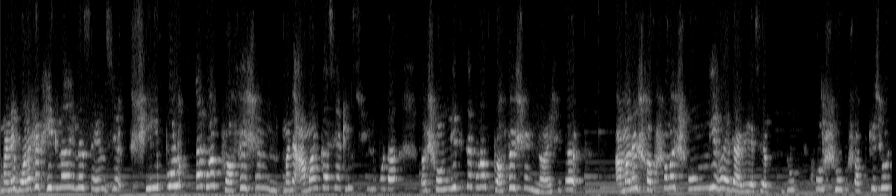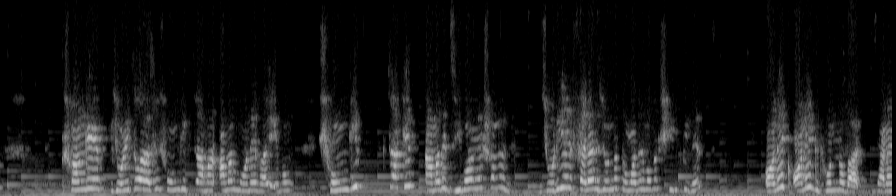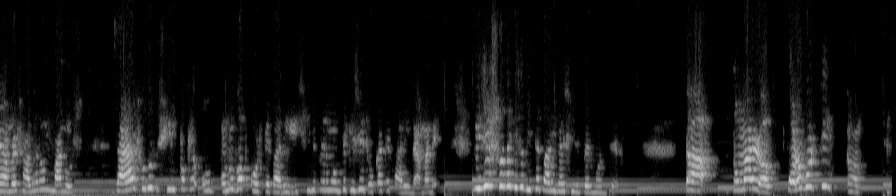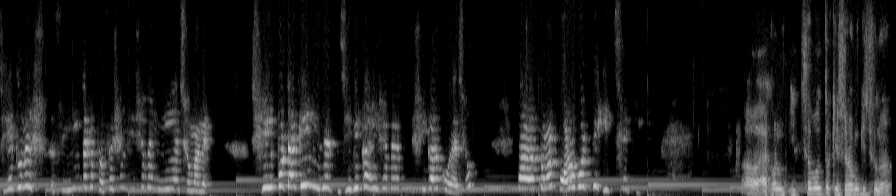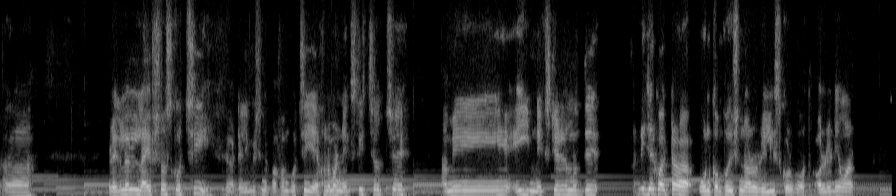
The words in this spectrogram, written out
মানে বলাটা ঠিক নয় ইন দ্য সেন্স যে শিল্পটা কোনো প্রফেশন মানে আমার কাছে অ্যাটলিস্ট শিল্পটা বা সঙ্গীতটা কোনো প্রফেশন নয়। সেটা আমাদের সবসময় সঙ্গী হয়ে দাঁড়িয়েছে। দুঃখ, সুখ সবকিছুর সঙ্গে জড়িত আছে সঙ্গীতটা আমার আমার মনে হয়। এবং সঙ্গীতটাকে আমাদের জীবনের সঙ্গে জড়িয়ে ফেলার জন্য তোমাদের মতন শিল্পীদের অনেক অনেক ধন্যবাদ জানাই আমরা সাধারণ মানুষ। যারা শুধু শিল্পকে অনুভব করতে পারি, শিল্পের মধ্যে কিছু ঢোকাতে পারি না মানে নিজস্বতা কিছু দিতে পারি না শিল্পের মধ্যে। তা তোমার পরবর্তী যেহেতু তুমি সিঙ্গিংটাকে প্রফেশন হিসেবে নিয়েছো মানে শিল্পটাকেই নিজের জীবিকা হিসেবে স্বীকার করেছ, তা তোমার পরবর্তী ইচ্ছে কি? এখন ইচ্ছে বলতে কি সেরকম কিছু না। রেগুলারলি লাইভ শোস করছি টেলিভিশনে পারফর্ম করছি। এখন আমার নেক্সট ইচ্ছে হচ্ছে, আমি এই নেক্সট ইয়ারের মধ্যে নিজের কয়েকটা ওন কম্পোজিশন আরও রিলিজ করব। অলরেডি আমার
